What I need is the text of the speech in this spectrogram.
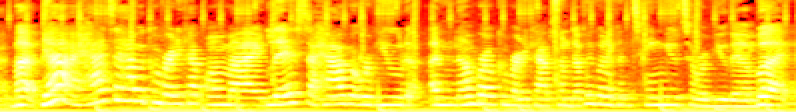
at. But yeah I had to have a converted cap on my list. I have reviewed a number of converted caps and I'm definitely going to continue to review them. But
